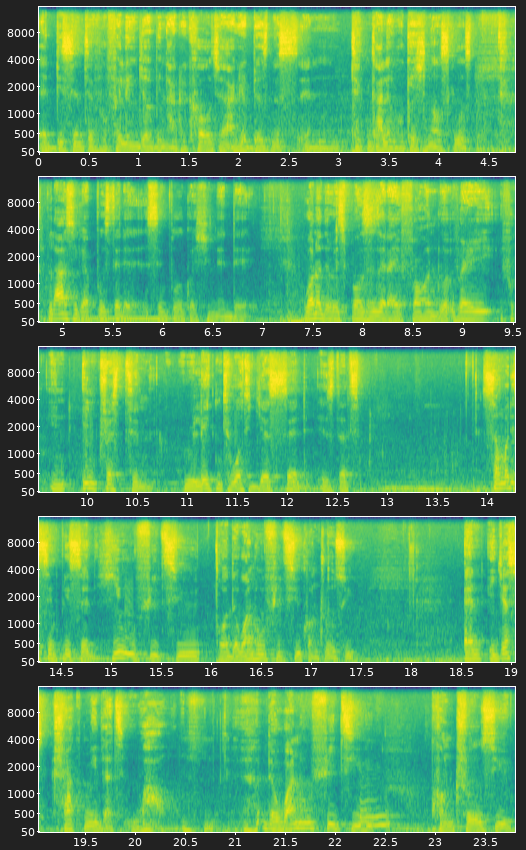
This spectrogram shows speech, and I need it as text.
a decent and fulfilling job in agriculture, agribusiness, and technical and vocational skills. Last week, I posted a simple question, and the, one of the responses that I found were very in, interesting relating to what you just said is that somebody simply said, He who feeds you, or the one who feeds you, controls you. And it just struck me that, wow, the one who feeds you mm. Controls you.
